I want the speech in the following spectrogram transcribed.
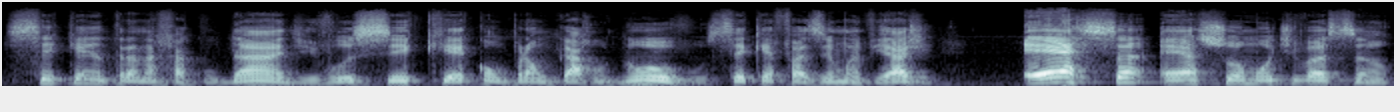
Você quer entrar na faculdade? Você quer comprar um carro novo? Você quer fazer uma viagem? Essa é a sua motivação.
